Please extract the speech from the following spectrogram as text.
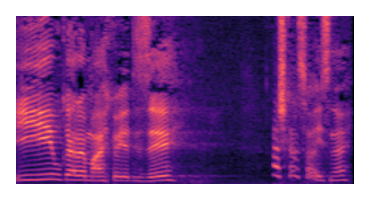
E o que era mais que eu ia dizer? Acho que era só isso, né?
